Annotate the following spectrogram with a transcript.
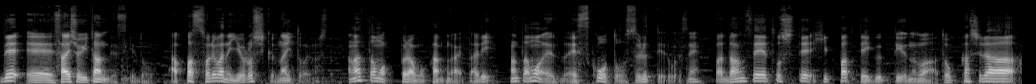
で、えー、最初いたんですけど、やっぱそれはね、よろしくないと思いました。あなたもプランを考えたり、あなたもエスコートをするっていうところですね。まあ、男性として引っ張っていくっていうのは、どっかしら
